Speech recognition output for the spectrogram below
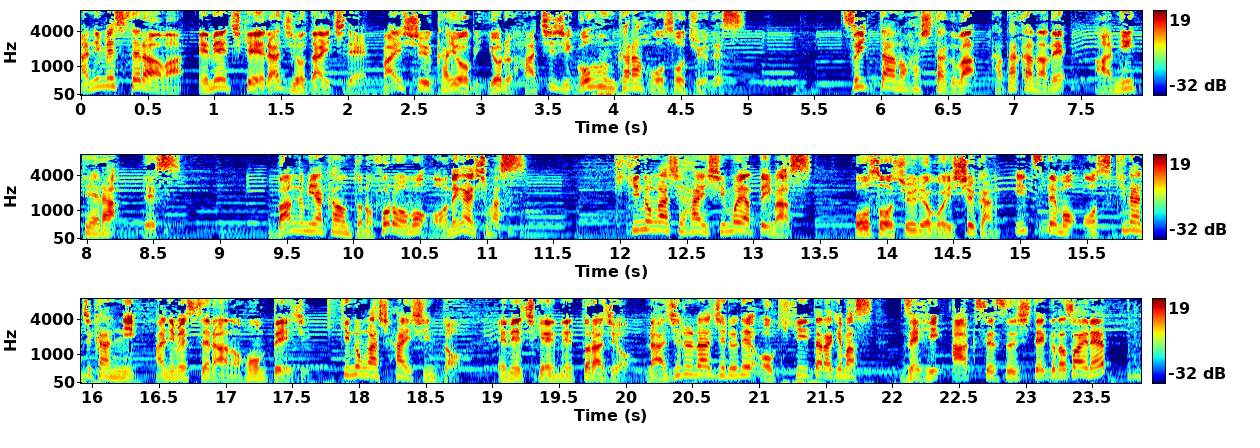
アニメステラーは NHK ラジオ第一で毎週火曜日夜8時5分から放送中です。ツイッターのハッシュタグはカタカナでアニテラです。番組アカウントのフォローもお願いします。聞き逃し配信もやっています。放送終了後1週間、いつでもお好きな時間にアニメステラーのホームページ、聞き逃し配信と NHK ネットラジオ、ラジルラジルでお聞きいただけます。ぜひアクセスしてくださいね。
